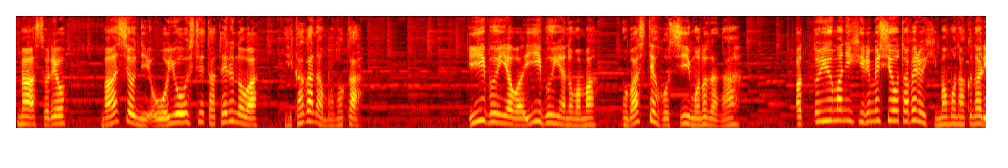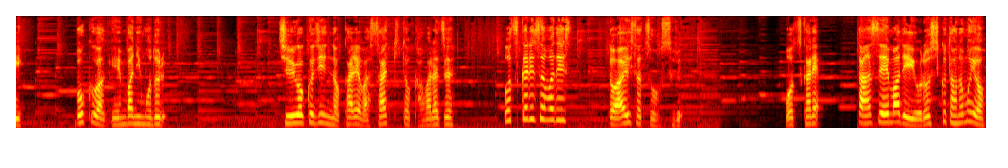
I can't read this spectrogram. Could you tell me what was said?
まあそれをマンションに応用して建てるのはいかがなものか。いい分野はいい分野のまま伸ばしてほしいものだな。あっという間に昼飯を食べる暇もなくなり、僕は現場に戻る。中国人の彼はさっきと変わらず、お疲れ様です、と挨拶をする。お疲れ、完成までよろしく頼むよ。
